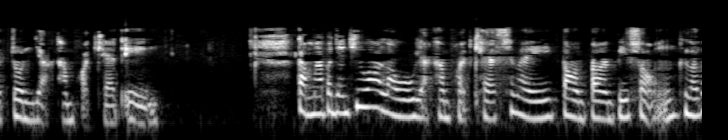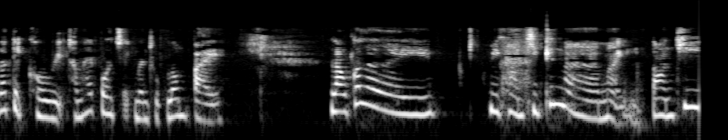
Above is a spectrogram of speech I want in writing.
สต์จนอยากทำพอดแคสต์เองกลับมาประเด็นที่ว่าเราอยากทำพอดแคสต์ใช่ไหมตอนตอนปีสองแล้วก็ติดโควิดทำให้โปรเจกต์มันถูกล่มไป เราก็เลยมีความคิดขึ้นมาใหม่ ตอนที่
